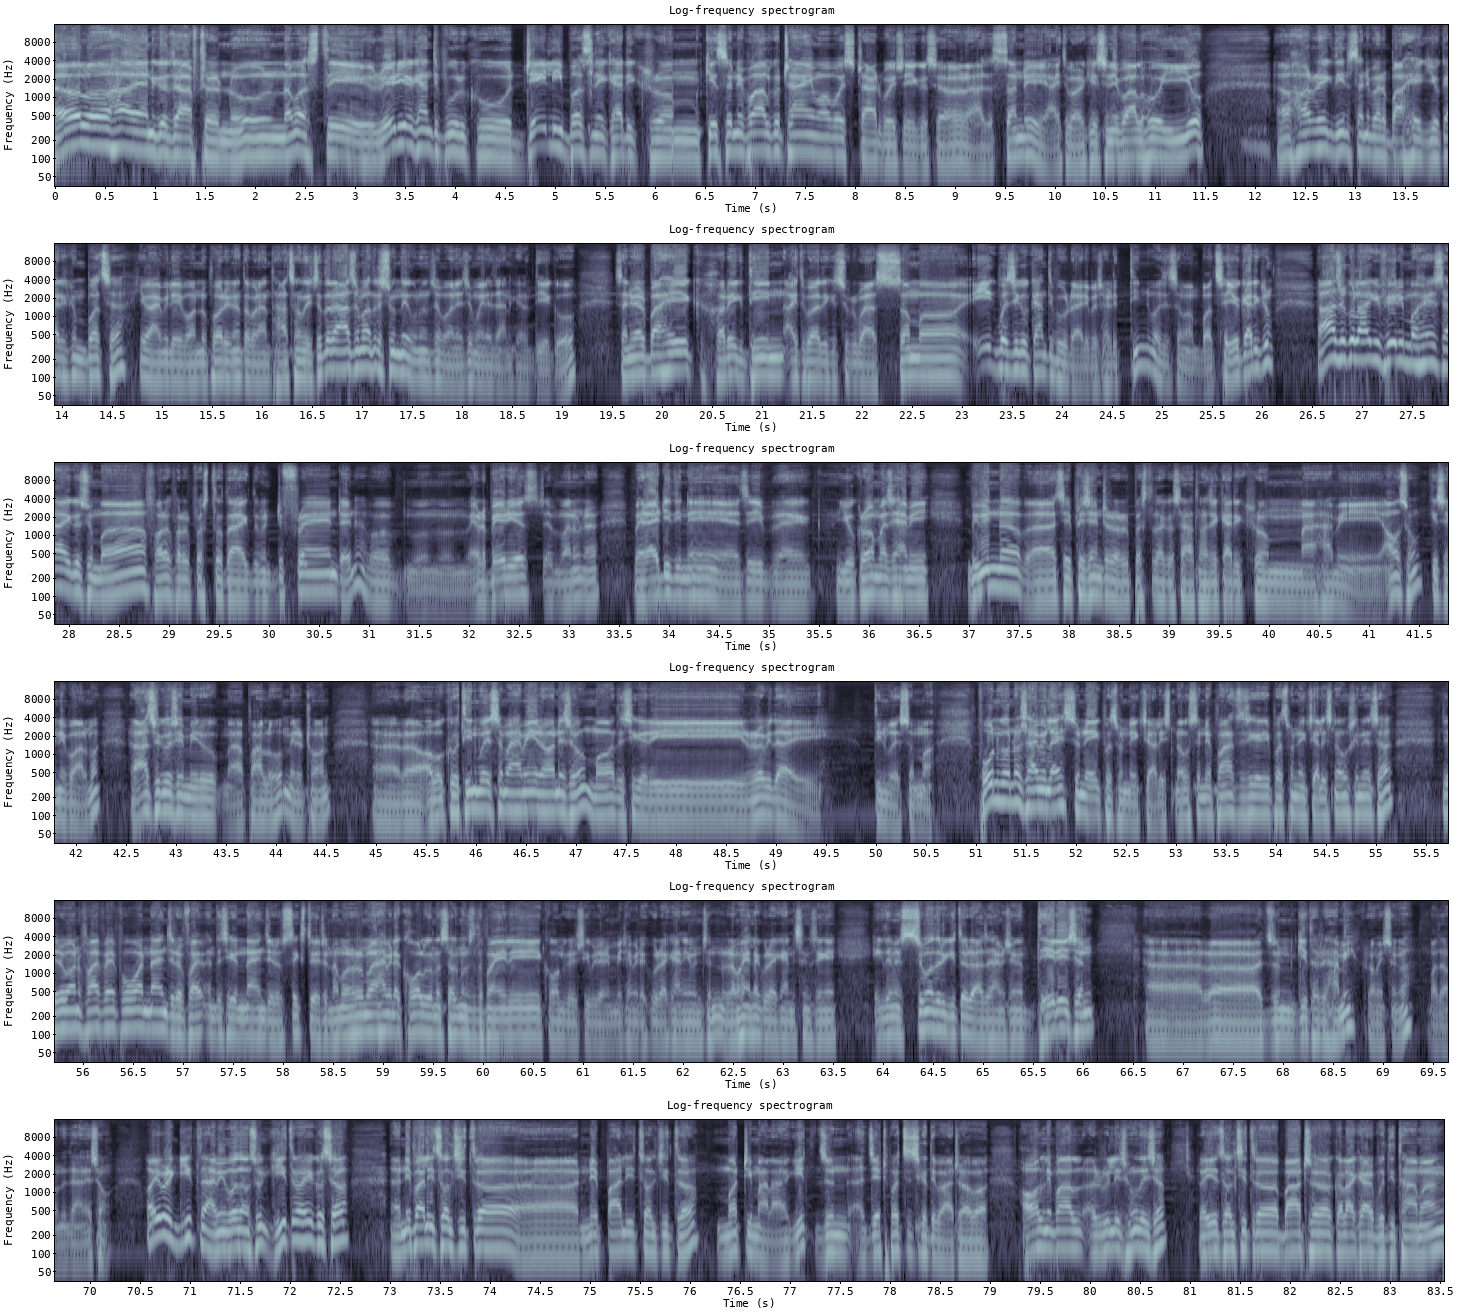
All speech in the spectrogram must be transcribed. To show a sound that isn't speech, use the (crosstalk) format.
Hello hi and good afternoon नमस्ते radio कान्तिपुरको daily बस्ने कार्यक्रम केसो नेपालको टाइम अब स्टार्ट भइसकेको छ आज सन्डे आइतबार केसो नेपाल हो यो हरेक दिन शनिबार बाहेक यो कार्यक्रम बज्छ। यो हामीले भन्नु परेन तपाईँलाई थाहा छँदैछ। तर आज मात्रै सुन्दै हुनुहुन्छ भने चाहिँ मैले जानकारी दिएको हो। शनिबार बाहेक हरेक दिन आइतबारदेखि शुक्रबारसम्म एक बजेको कान्तिपुर डायरी पछाडि तिन बजीसम्म बज्छ यो कार्यक्रम। आजको लागि फेरि महेश आएको छु म। फरक फरक प्रस्तुता एकदमै डिफ्रेन्ट होइन? अब एउटा भेरियस भनौँ न भेराइटी दिने चाहिँ यो क्रममा चाहिँ हामी विभिन्न चाहिँ प्रेजेन्टरहरू प्रस्तुताको साथमा चाहिँ कार्यक्रममा हामी आउँछौँ किसी नेपालमा। र आजको चाहिँ मेरो पालो हो मेरो अ, र अबको तिन बजीसम्म हामी रहनेछौँ। म त्यसै गरी रवि दाई। तिन बजीसम्म। फोन गर्नुहोस् हामीलाई शून्य एक पचपन्न एकचालिस नौ शून्य पाँच त्यसै गरी पचपन्न एकचालिस नौ शून्य छ। Zero one five five four one nine zero five अनि त्यसै गरी नाइन जिरो सिक्स दुईवटा नम्बरहरूमा हामीलाई कल गर्न सक्नुहुन्छ तपाईँले। कल गरिसकेपछि हामी मिठा मिठा कुराकानी हुन्छन् रमाइला कुराकानी सँगसँगै एकदमै सुमधुर गीतहरू आज हामीसँग धेरै छन्। र जुन गीतहरू हामी क्रमैसँग बजाउँदै जानेछौँ। अहिले एउटा गीत हामी बजाउँछौँ। गीत रहेको छ नेपाली चलचित्र नेपाली चलचित्र मट्टीमाला गीत जुन जेठ पच्चिस गतिबाट अब अल नेपाल रिलिज हुँदैछ। र यो चलचित्रबाट कलाकार बुद्धि तामाङ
